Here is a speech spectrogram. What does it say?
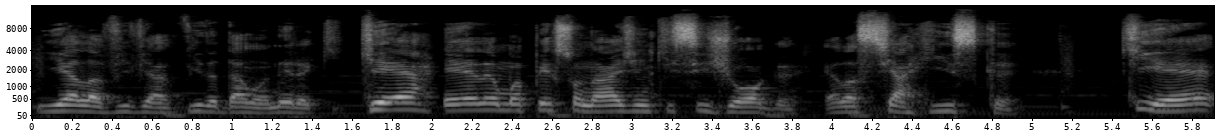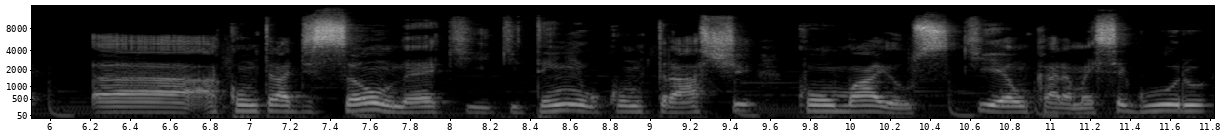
e ela vive a vida da maneira que quer. Ela é uma personagem que se joga, ela se arrisca, que é a, a contradição, né, que, que tem o contraste com o Miles, que é um cara mais seguro,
